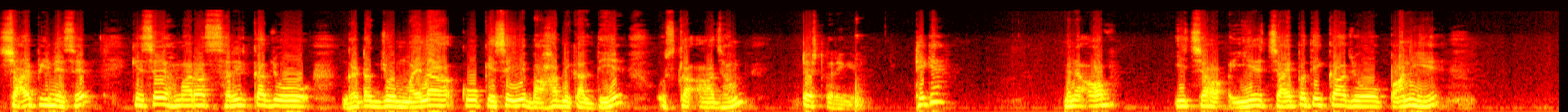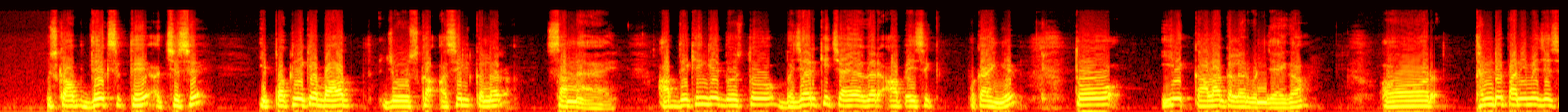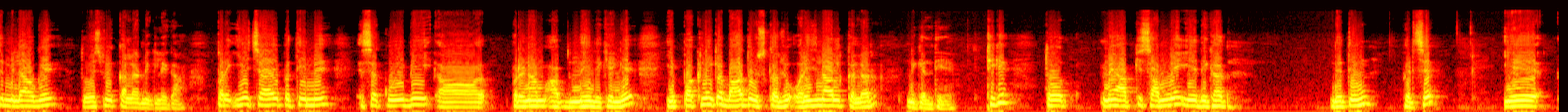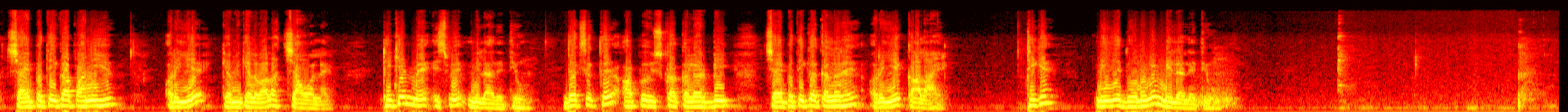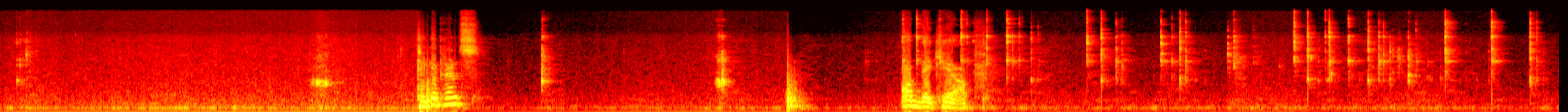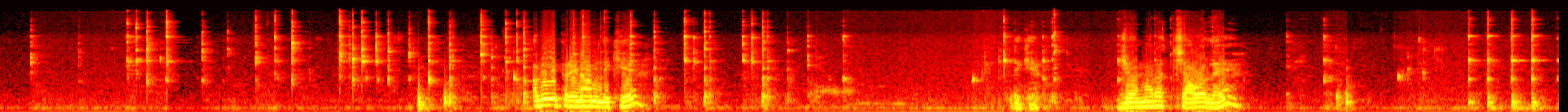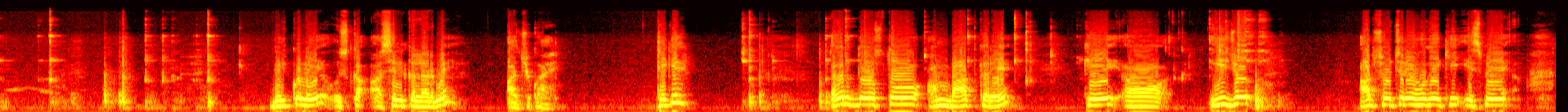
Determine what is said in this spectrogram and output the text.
चाय पीने से कैसे हमारा शरीर का जो घटक, जो मैला को कैसे ये बाहर निकालती है, उसका आज हम टेस्ट करेंगे। ठीक है? मैंने अब ये चा, ये चाय पत्ती का जो पानी है, उसका आप देख सकते हैं अच्छे से। ये पकने के बाद जो उसका असल कलर सामने आया है। आप देखेंगे दोस्तों, बाज़ार की चाय अगर आप ऐसे पकाएँगे तो ये काला कलर बन जाएगा और ठंडे पानी में जैसे मिलाओगे तो इसमें कलर निकलेगा। पर ये चाय पत्ती में ऐसा कोई भी परिणाम आप नहीं दिखेंगे। ये पकने के बाद उसका जो ओरिजिनल कलर निकलती है। ठीक है? तो मैं आपके सामने ये दिखा देती हूँ फिर से। ये चाय पत्ती का पानी है। और ये केमिकल वाला चावल है। ठीक है, मैं इसमें मिला देती हूँ। देख सकते हैं, आप इसका कलर भी चाय पत्ती का कलर है और ये काला है। ठीक है, मैं ये दोनों में मिला लेती हूँ। ठीक है फ्रेंड्स अब देखिए आप। अभी परिणाम देखिए। देखिए जो हमारा चावल है बिल्कुल ये उसका असल कलर में आ चुका है। ठीक है? अगर दोस्तों हम बात करें कि आ, ये जो आप सोच रहे होंगे कि इसमें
